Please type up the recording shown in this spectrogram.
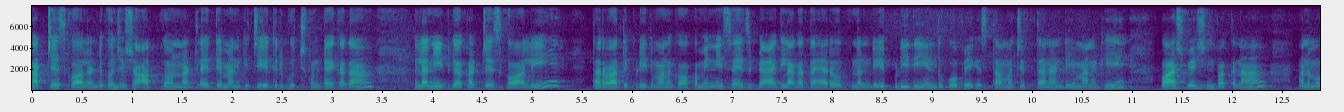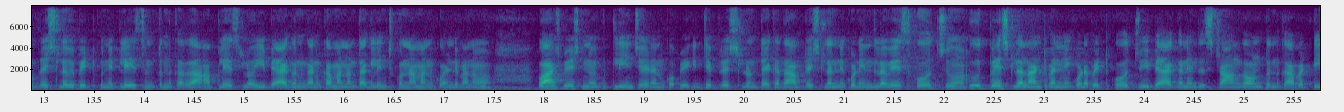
కట్ చేసుకోవాలండి. కొంచెం షార్ప్గా ఉన్నట్లయితే మనకి చేతులు గుచ్చుకుంటాయి కదా. ఇలా నీట్గా కట్ చేసుకోవాలి. తర్వాత ఇప్పుడు ఇది మనకు ఒక మినీ సైజ్ బ్యాగ్ లాగా తయారవుతుందండి. ఇప్పుడు ఇది ఎందుకు ఉపయోగిస్తామో చెప్తానండి. మనకి వాష్ బేసిన్ పక్కన మనము బ్రష్లు అవి పెట్టుకునే ప్లేస్ ఉంటుంది కదా. ఆ ప్లేస్లో ఈ బ్యాగ్ను కనుక మనం తగిలించుకున్నాం అనుకోండి మనం వాష్ బేసిన్ క్లీన్ చేయడానికి ఉపయోగించే బ్రష్లు ఉంటాయి కదా. ఆ బ్రష్లన్నీ కూడా ఇందులో వేసుకోవచ్చు. టూత్ పేస్ట్లు అలాంటివన్నీ కూడా పెట్టుకోవచ్చు. ఈ బ్యాగ్ అనేది స్ట్రాంగ్గా ఉంటుంది కాబట్టి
